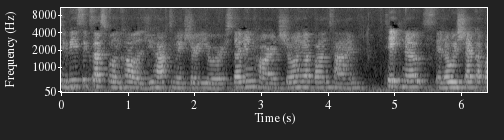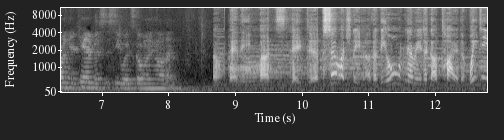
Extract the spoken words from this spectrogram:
To be successful in college, you have to make sure you are studying hard, showing up on time, take notes, and always check up on your Canvas to see what's going on. Months later. So much later that the old narrator got tired of waiting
